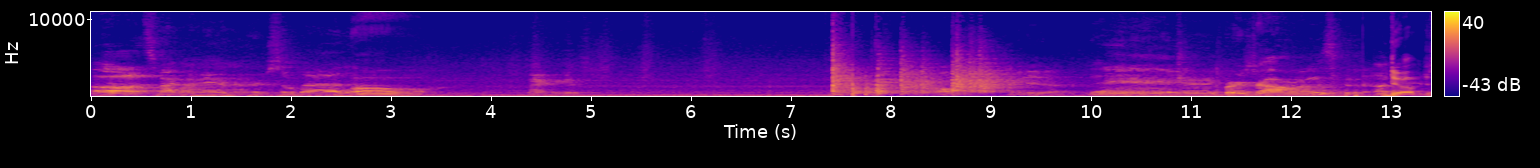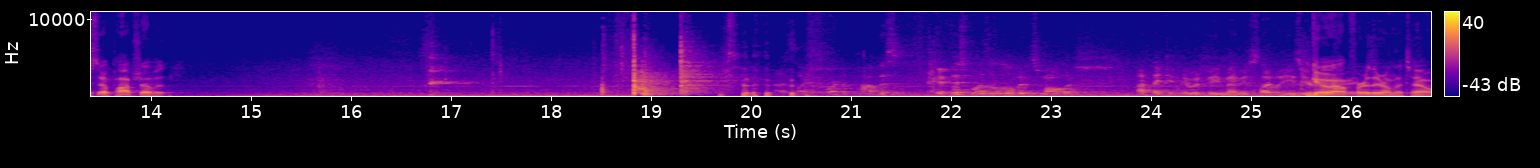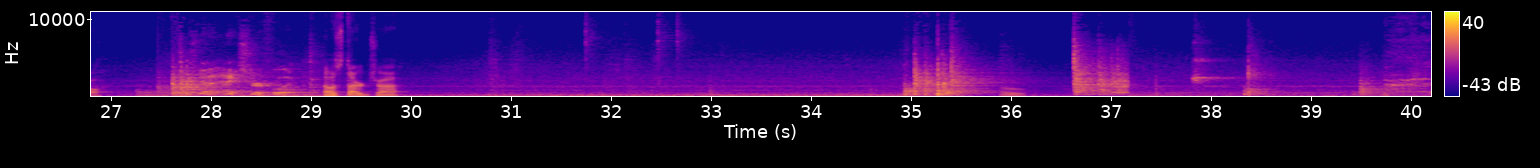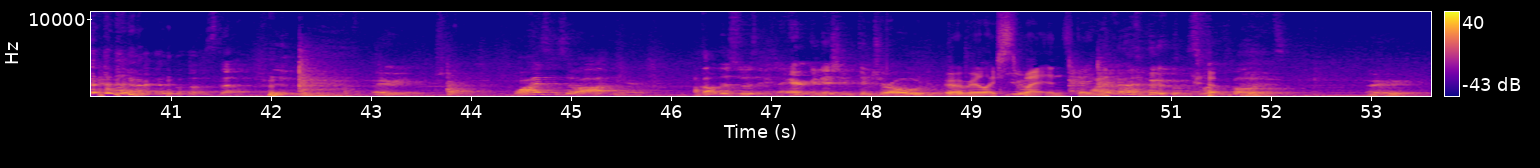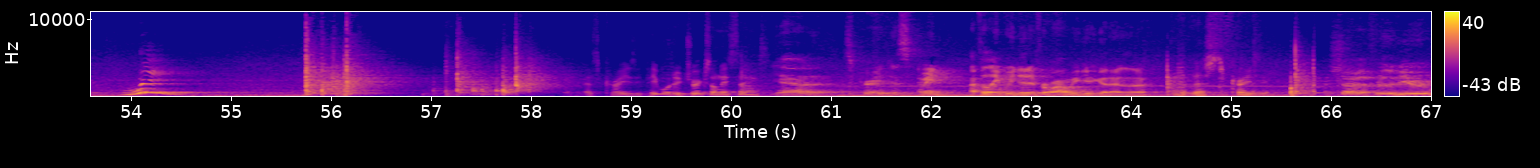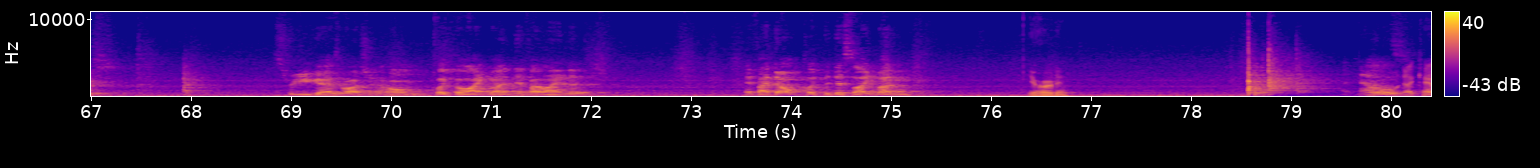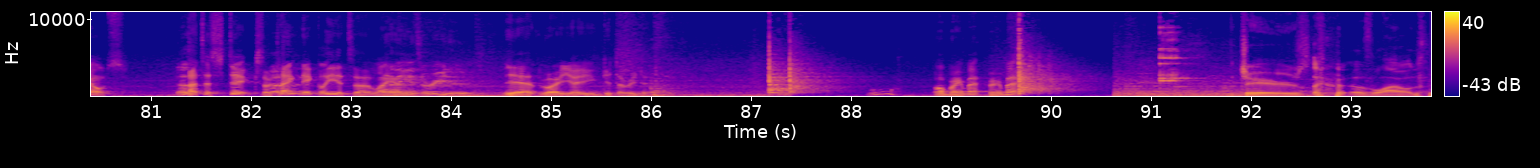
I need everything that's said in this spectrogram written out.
Oh, it smacked my hand. That hurt so bad. Oh. Alright, we're good. Oh, I can do that. Dang, first try on this. do it, just do a pop shove it. That's like it's hard to pop. This if this was a little bit smaller, I think it, it would be maybe slightly easier. Go out trick. further on the tail. Let's get an extra flick. That was third try. Ooh. Very. Why is it so hot in here? I thought this was air conditioned controlled. You're like sweating, skating. I know. I'm sweating bullets. Right here. Whee! That's crazy. People do tricks on these things. Yeah, it's crazy. It's, I mean, I feel like we did it for a while. We get good at it though. That's crazy. I shove it for the viewers. It's for you guys watching at home. Click the like button if I land it. If I don't, click the dislike button. You heard him. That Oh, that counts. Does That's it? a stick, so Does it? technically it's a I land. think it's a redo. yeah, well, yeah, you can get the redo. Ooh. Oh, bring it back, bring it back. Cheers. that was loud.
